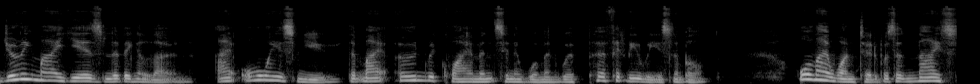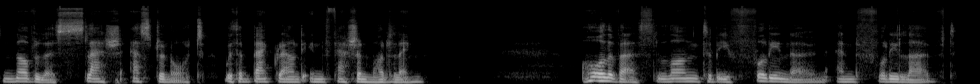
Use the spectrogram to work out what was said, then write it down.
During my years living alone, I always knew that my own requirements in a woman were perfectly reasonable. All I wanted was a nice novelist slash astronaut with a background in fashion modelling. All of us long to be fully known and fully loved,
